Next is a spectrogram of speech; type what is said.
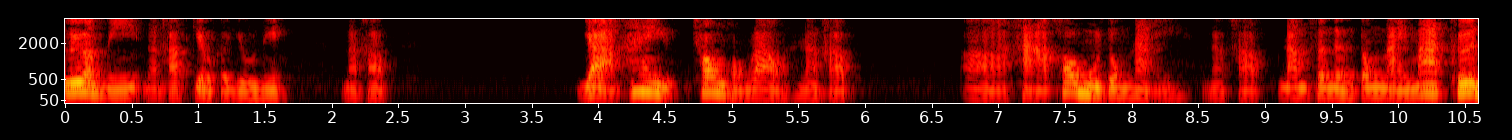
เรื่องนี้นะครับ เกี่ยวกับยูนิฟนะครับ อยากให้ช่องของเรานะครับหาข้อมูลตรงไหนนะครับนำเสนอตรงไหนมากขึ้น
